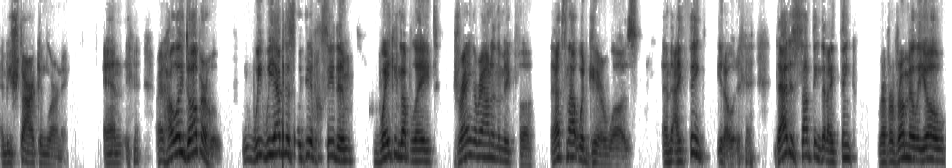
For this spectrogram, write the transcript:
and be stark in learning. And right, halay davarhu. We we have this idea of chassidim waking up late, draying around in the mikveh. That's not what Ger was. And I think you know that is something that I think Avram Elio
